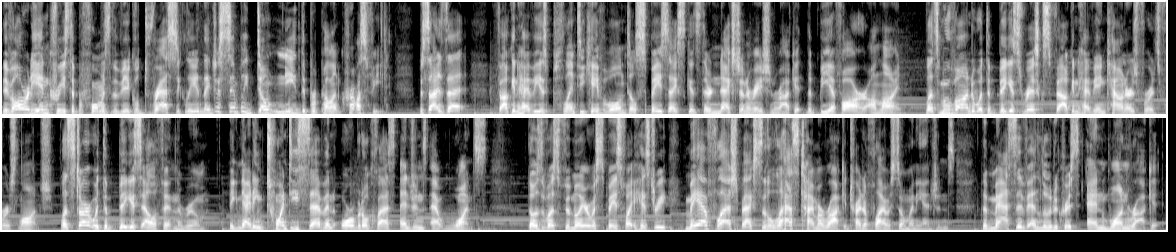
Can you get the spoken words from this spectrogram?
They've already increased the performance of the vehicle drastically and they just simply don't need the propellant crossfeed. Besides that, Falcon Heavy is plenty capable until SpaceX gets their next generation rocket, the BFR, online. Let's move on to what the biggest risks Falcon Heavy encounters for its first launch. Let's start with the biggest elephant in the room, igniting 27 orbital class engines at once. Those of us familiar with spaceflight history may have flashbacks to the last time a rocket tried to fly with so many engines, the massive and ludicrous N-1 rocket.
